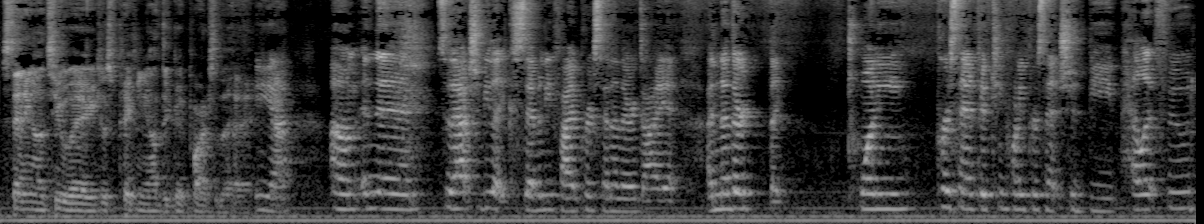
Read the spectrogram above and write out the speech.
standing on two legs, just picking out the good parts of the hay. Yeah. Um, and then, so that should be like 75% of their diet. Another like 20%, 15, 20% should be pellet food.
